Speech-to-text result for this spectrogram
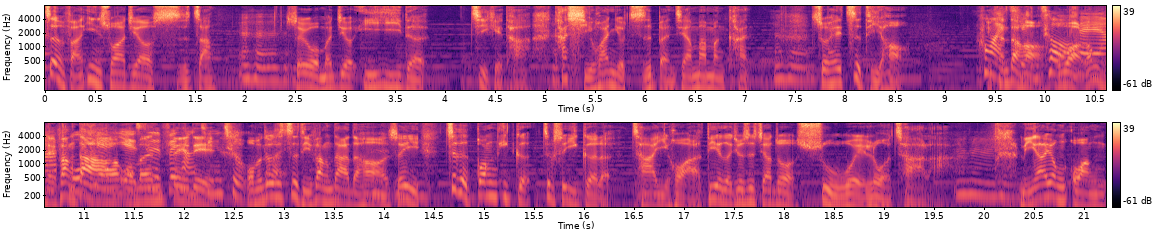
正反印刷就要十张，所以我们就一一的寄给他，他喜欢有纸本这样慢慢看，所以字体哈，你看到哈，哇，龙可以放大哦，我们对对，我们都是字体放大的哈，所以这个光一个，这个是一个了差异化了，第二个就是叫做数位落差啦，你要用网。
